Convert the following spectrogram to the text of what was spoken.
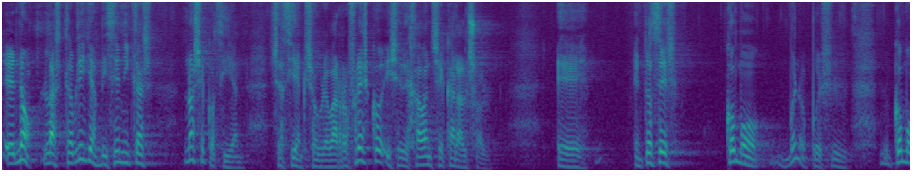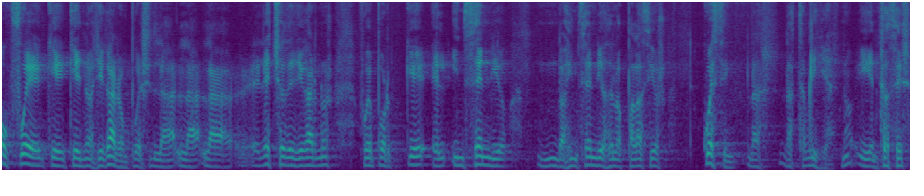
eh, no las tablillas micénicas no se cocían, se hacían sobre barro fresco y se dejaban secar al sol. Eh, entonces, ¿cómo, bueno, pues, ¿cómo fue que, nos llegaron? Pues el hecho de llegarnos fue porque el incendio, los incendios de los palacios cuecen las, tablillas, ¿no? y entonces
